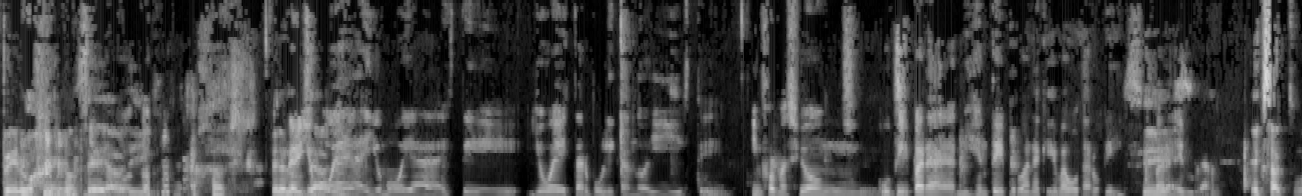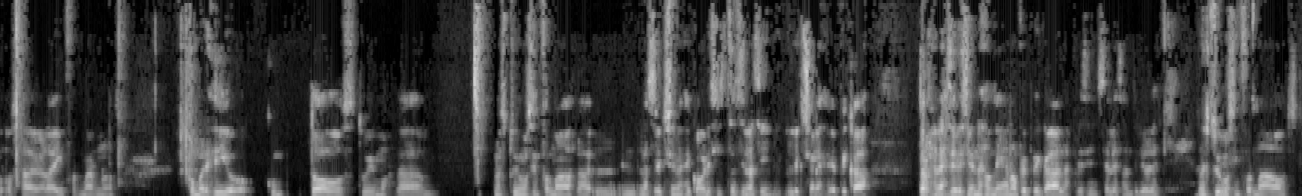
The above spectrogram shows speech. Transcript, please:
pero el 11 de abril. pero, yo, me voy a, yo me voy a, este, yo voy a estar publicando ahí, este, información útil para mi gente peruana que va a votar, ¿ok? Sí. Para educar. Exacto, o sea, de verdad informarnos. Como les digo, todos tuvimos la, no estuvimos informados en las elecciones de congresistas y en las elecciones de PK pero en las elecciones donde ganó PPK, las presidenciales anteriores, no estuvimos informados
